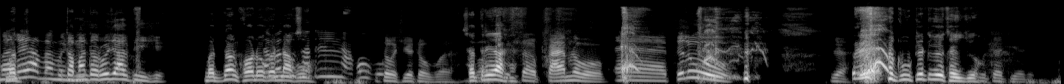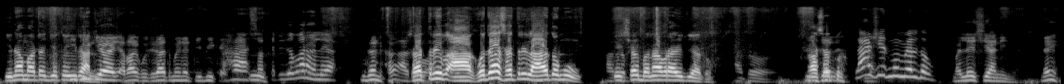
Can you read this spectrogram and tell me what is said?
મને આપવા માંડી. તમારે તો રોજ આવતી છે. બધાને ખોડો કરી નાખો. છત્રી નાખો. તો શેઠો ઉપર. છત્રી રાખ. કાયમ નો પેલું તૂટેટીઓ થઈ ગયો. એના માટે જે તો ઈરાન. ગુજરાતમાં કહે. હા છત્રી જબર હલ્યા તો- છત્રી આ ખોદા છત્રી લાવ્યો તો હું. તો- સ્પેશિયલ બનાવરાવી ત્યાં તો. આ તો આ છત્રી લાશિત હું મેલ દઉં. મલેશિયાની. નહીં?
